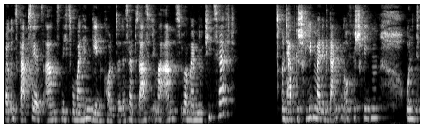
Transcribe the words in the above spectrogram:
bei uns gab es ja jetzt abends nichts, wo man hingehen konnte. Deshalb saß ich immer abends über meinem Notizheft und habe geschrieben, meine Gedanken aufgeschrieben und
